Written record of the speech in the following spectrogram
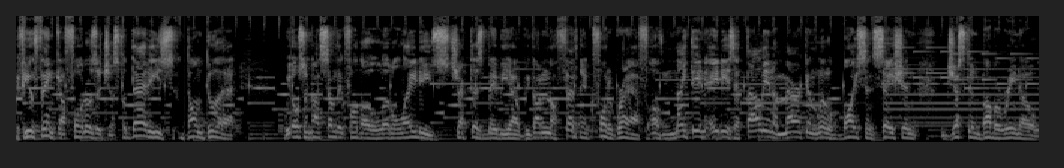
If you think our photos are just for daddies, don't do that. We also got something for the little ladies. Check this baby out. We got an authentic photograph of 1980s Italian American little boy sensation Justin Barberino.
